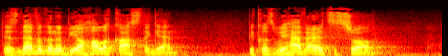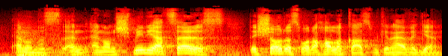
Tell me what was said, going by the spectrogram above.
there's never going to be a Holocaust again because we have Eretz Yisrael. And on, this, and, and on Shmini Atzeres, they showed us what a Holocaust we can have again.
